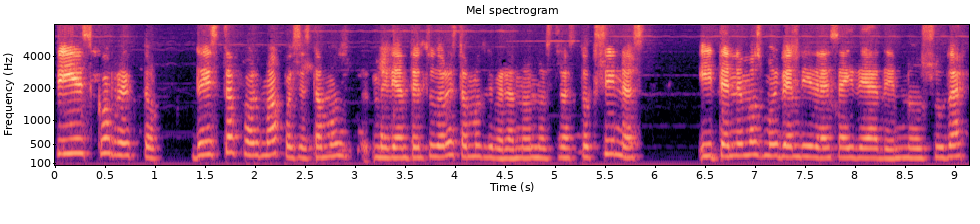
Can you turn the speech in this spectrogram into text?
Sí, es correcto. De esta forma, pues estamos, mediante el sudor, estamos liberando nuestras toxinas y tenemos muy vendida esa idea de no sudar.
